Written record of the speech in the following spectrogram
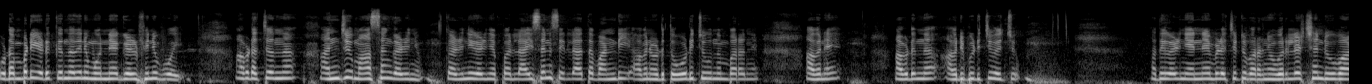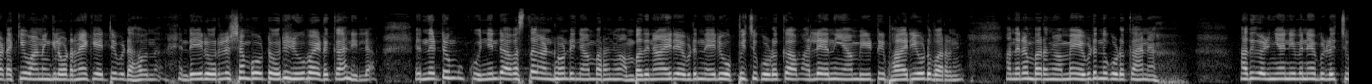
ഉടമ്പടി എടുക്കുന്നതിന് മുന്നേ ഗൾഫിന് പോയി. അവിടെ ചെന്ന് അഞ്ച് മാസം കഴിഞ്ഞു. കഴിഞ്ഞു കഴിഞ്ഞപ്പോൾ ലൈസൻസ് ഇല്ലാത്ത വണ്ടി അവനോട് തോടിച്ചു എന്നും പറഞ്ഞ് അവനെ അവിടുന്ന് അവർ പിടിച്ചു വെച്ചു. അത് കഴിഞ്ഞ് എന്നെ വിളിച്ചിട്ട് പറഞ്ഞു ഒരു ലക്ഷം രൂപ അടയ്ക്കുവാണെങ്കിൽ ഉടനെ കയറ്റി വിടാമെന്ന്. എന്റെ കയ്യിൽ ഒരു ലക്ഷം പോയിട്ട് ഒരു രൂപ എടുക്കാനില്ല. എന്നിട്ടും കുഞ്ഞിന്റെ അവസ്ഥ കണ്ടുകൊണ്ട് ഞാൻ പറഞ്ഞു അമ്പതിനായിരം എവിടുന്നേലും ഒപ്പിച്ച് കൊടുക്കാം. അല്ലേ? എന്ന് ഞാൻ വീട്ടിൽ ഭാര്യയോട് പറഞ്ഞു. അന്നേരം പറഞ്ഞു അമ്മ എവിടുന്ന് കൊടുക്കാനാ? അത് കഴിഞ്ഞ് ഞാൻ ഇവനെ വിളിച്ചു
